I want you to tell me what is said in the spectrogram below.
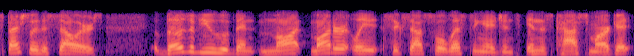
especially the sellers, those of you who have been mod- moderately successful listing agents in this past market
